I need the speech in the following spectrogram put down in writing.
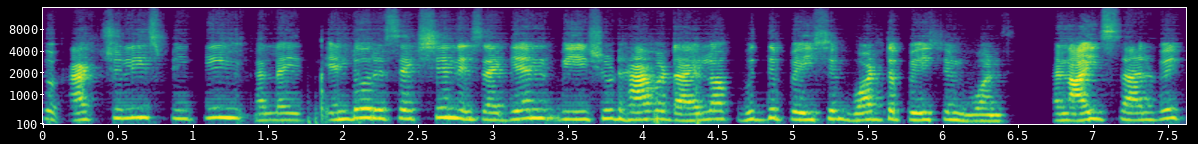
So actually speaking, uh, like endoresection is again, we should have a dialogue with the patient, what the patient wants, an eye salvage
